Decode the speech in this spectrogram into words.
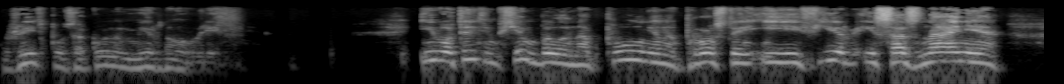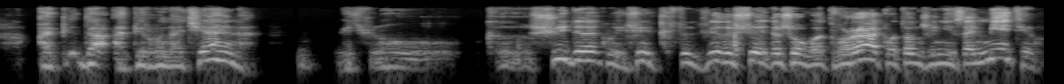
жить по законам мирного времени. И вот этим всем было наполнено просто и эфир, и сознание. А, да, а первоначально, ведь, ну, такое? Что, это что? Это что, вот враг, вот он же не заметен.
